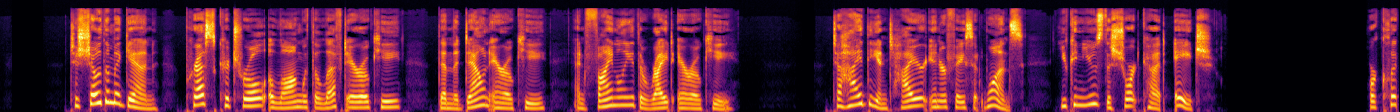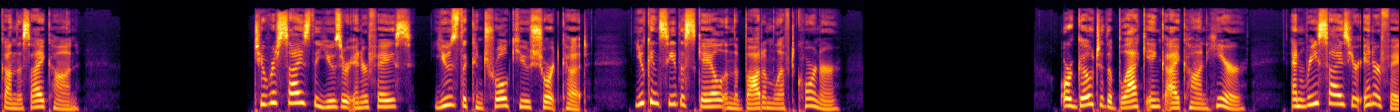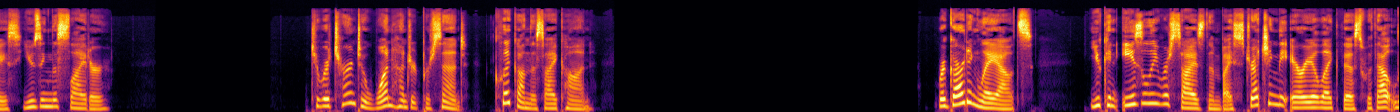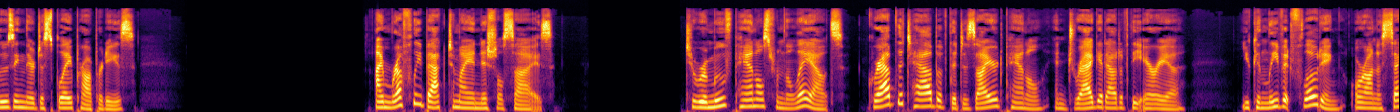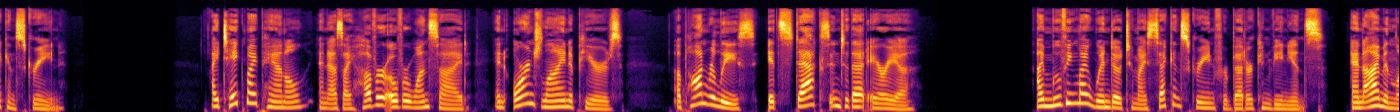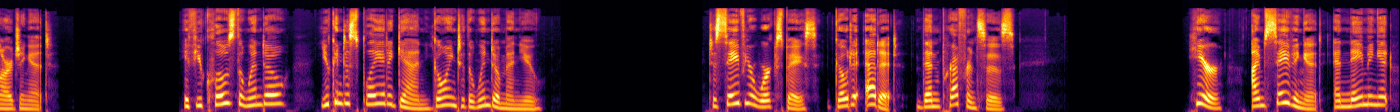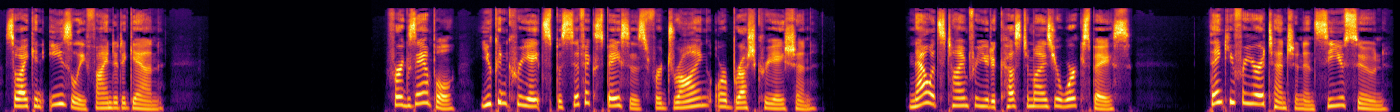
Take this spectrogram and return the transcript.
To show them again, press Ctrl along with the left arrow key, then the down arrow key, and finally the right arrow key. To hide the entire interface at once, you can use the shortcut H or click on this icon. To resize the user interface, use the Control Q shortcut. You can see the scale in the bottom left corner. Or go to the black ink icon here and resize your interface using the slider. To return to 100%, click on this icon. Regarding layouts, you can easily resize them by stretching the area like this without losing their display properties. I'm roughly back to my initial size. To remove panels from the layouts, grab the tab of the desired panel and drag it out of the area. You can leave it floating or on a second screen. I take my panel, and as I hover over one side, an orange line appears. Upon release, it stacks into that area. I'm moving my window to my second screen for better convenience, and I'm enlarging it. If you close the window, you can display it again going to the Window menu. To save your workspace, go to Edit, then Preferences. Here, I'm saving it and naming it so I can easily find it again. For example, you can create specific spaces for drawing or brush creation. Now it's time for you to customize your workspace. Thank you for your attention and see you soon.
